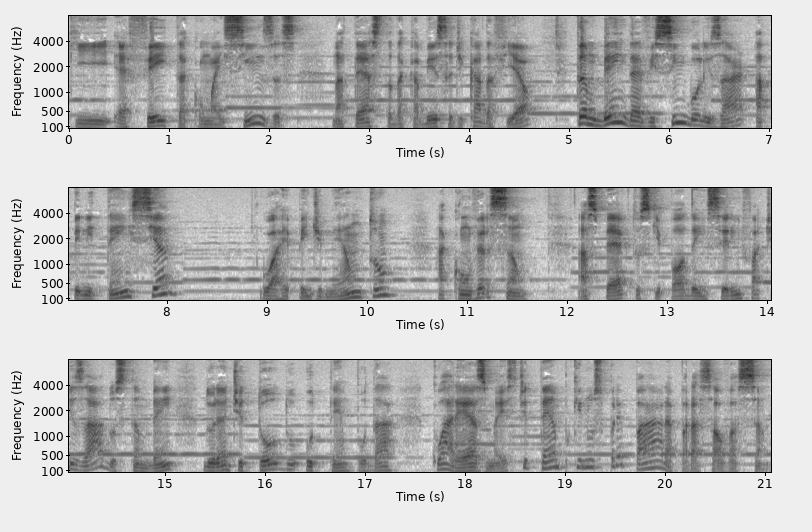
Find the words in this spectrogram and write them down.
que é feita com as cinzas, na testa da cabeça de cada fiel, também deve simbolizar a penitência, o arrependimento, a conversão, aspectos que podem ser enfatizados também durante todo o tempo da Quaresma, este tempo que nos prepara para a salvação.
